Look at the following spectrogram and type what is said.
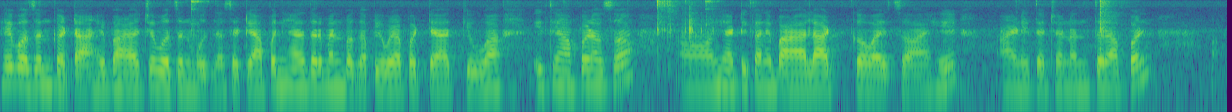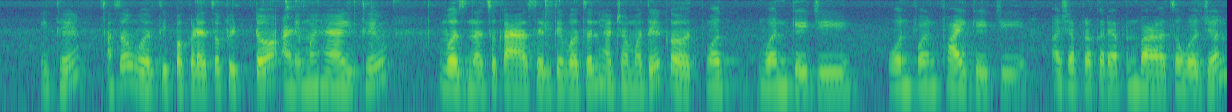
हे वजन कटा. आहे बाळाचे वजन मोजण्यासाठी आपण ह्या दरम्यान बघा पिवळ्या पट्ट्यात किंवा इथे आपण असं ह्या ठिकाणी बाळाला अटकवायचं आहे. आणि त्याच्यानंतर आपण इथे असं वरती पकडायचं फिट्ट आणि मग ह्या इथे वजनाचं काय असेल ते वजन ह्याच्यामध्ये कळत. व one K G one point five K G अशा प्रकारे आपण बाळाचं वजन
